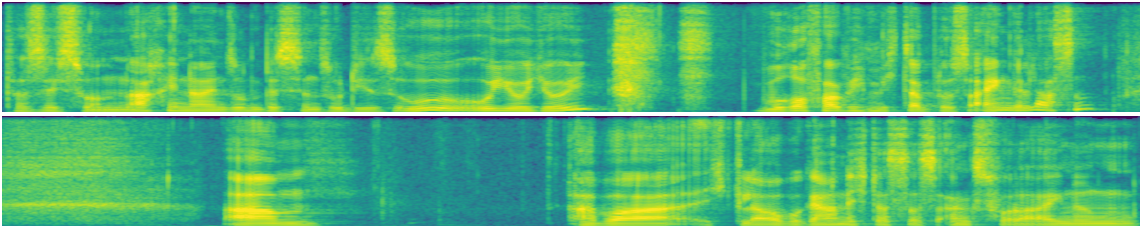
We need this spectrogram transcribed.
dass ich so im Nachhinein so ein bisschen so dieses Uiuiui, worauf habe ich mich da bloß eingelassen? Ähm, aber ich glaube gar nicht, dass das Angst vor der eigenen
